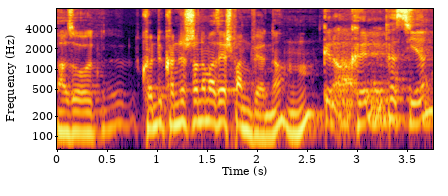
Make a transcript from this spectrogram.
Also könnte, könnte schon nochmal sehr spannend werden, ne? Mhm. Genau, könnten passieren,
